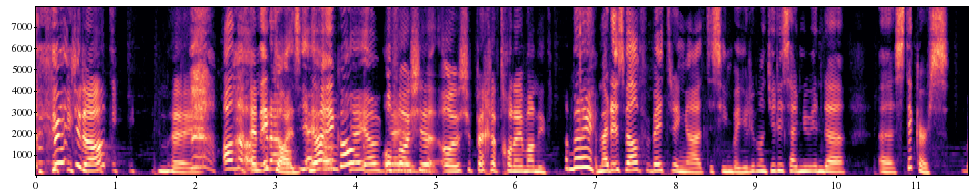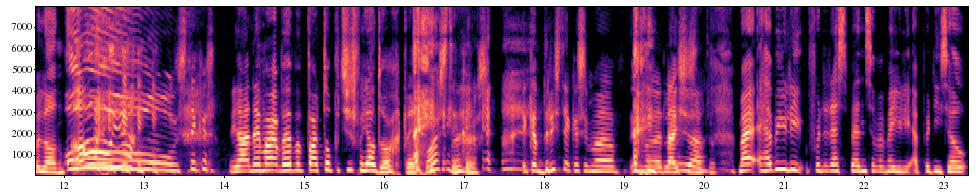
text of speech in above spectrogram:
Vind je dat? Nee. Anne ook En ik dan. Jij Ja, ook, ik ook. Jij ook Of jij als ook, je, als je pech hebt, gewoon helemaal niet. Nee. Maar er is wel een verbetering eh, te zien bij jullie, want jullie zijn nu in de eh, stickers beland. Oh, stickers. Ja, nee, maar we hebben een paar toppetjes van jou doorgekregen hoor, stickers. Ik heb drie stickers in mijn, in mijn lijstje Ja. zitten. Maar hebben jullie voor de rest mensen waarmee jullie appen die zo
